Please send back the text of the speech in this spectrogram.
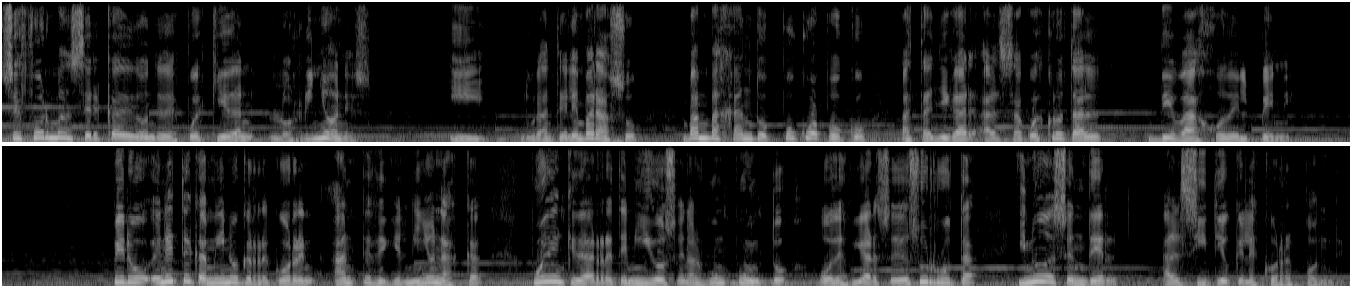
Se forman cerca de donde después quedan los riñones y, durante el embarazo, van bajando poco a poco hasta llegar al saco escrotal debajo del pene. Pero en este camino que recorren antes de que el niño nazca, pueden quedar retenidos en algún punto o desviarse de su ruta y no descender al sitio que les corresponde.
